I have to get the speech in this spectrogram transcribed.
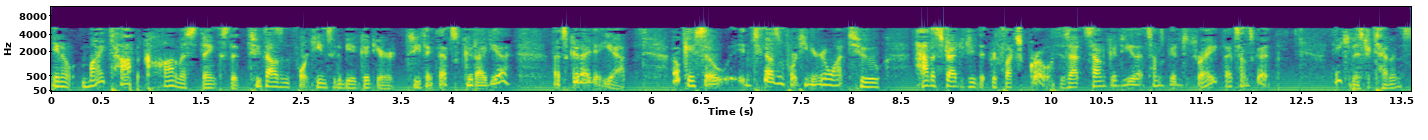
You know, my top economist thinks that 2014 is going to be a good year. Do you think that's a good idea? That's a good idea. Yeah. Okay, so in 2014 you're going to want to have a strategy that reflects growth. Does that sound good to you? That sounds good, right? That sounds good. Thank you, Mr. Timmons.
